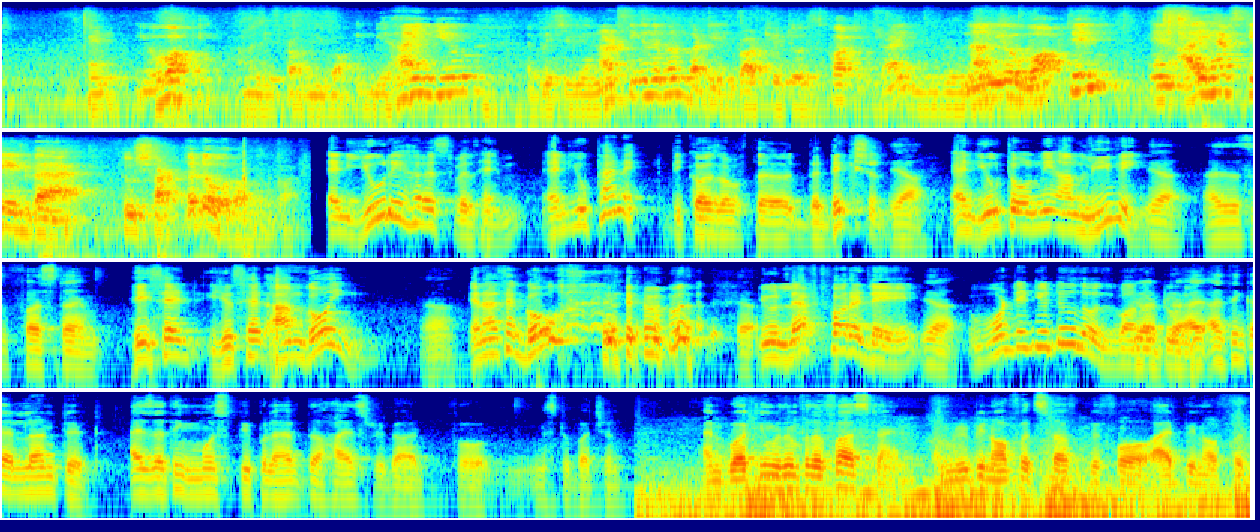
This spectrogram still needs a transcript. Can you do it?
And you're walking. I mean, he's probably walking behind you, which we are not seeing in the film, but he's brought you to his cottage, right? Now you've walked in, and I have stayed back to shut the door cottage. And you rehearsed with him, and you panicked because of the, the diction. Yeah. And you told me, I'm leaving. Yeah, this is the first time. He said, You said, I'm going. Yeah. And I said, Go. Yeah. You left for a day. Yeah. What did you do those one or two days? I, I think I learnt it. As I think most people have the highest regard for Mr. Bachchan. And working with him for the first time. I mean, we'd been offered stuff before, I'd been offered,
